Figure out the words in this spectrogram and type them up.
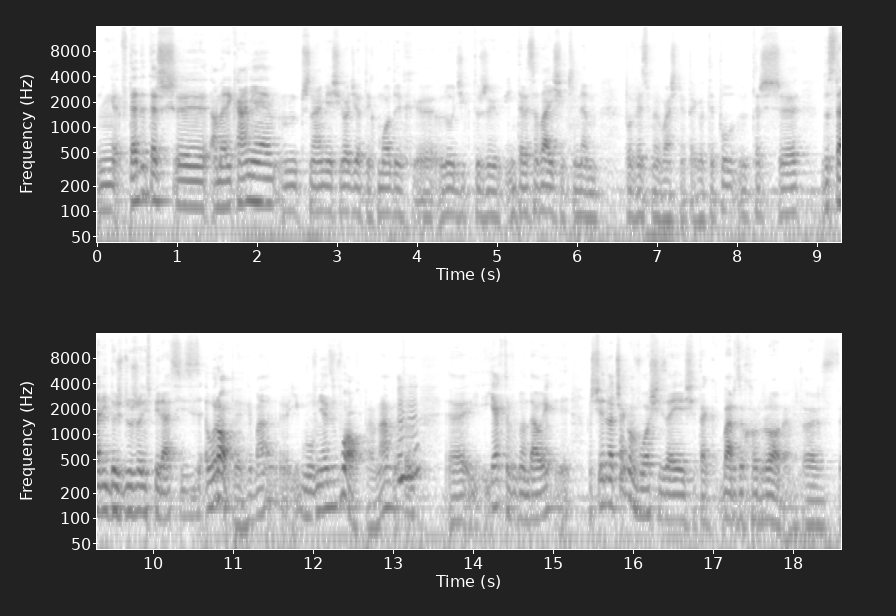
Mm, Wtedy też y, Amerykanie, mm, przynajmniej jeśli chodzi o tych młodych y, ludzi, którzy interesowali się kinem, powiedzmy właśnie tego typu, też y, dostali dość dużo inspiracji z Europy chyba i głównie z Włoch, prawda? Bo to, y, jak to wyglądało? Jak, właściwie dlaczego Włosi zajęli się tak bardzo horrorem? To jest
